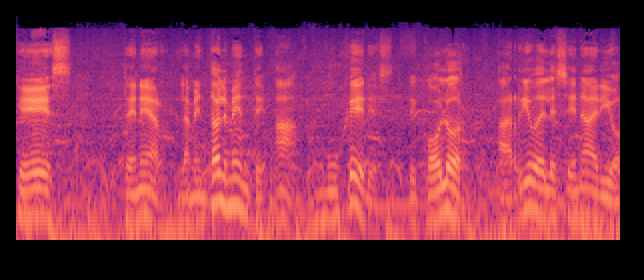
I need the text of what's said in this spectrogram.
que es tener lamentablemente a mujeres de color arriba del escenario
